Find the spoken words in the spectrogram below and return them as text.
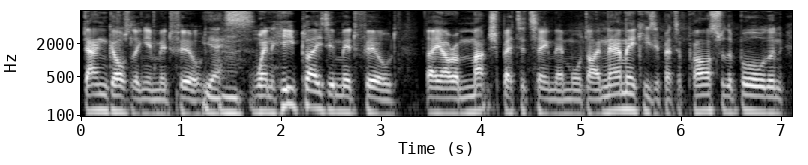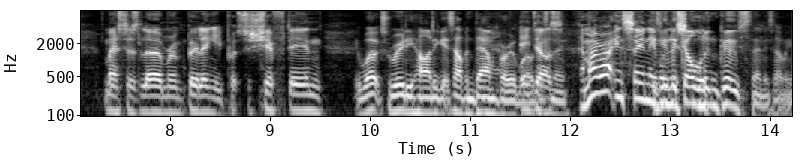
Dan Gosling in midfield. Yes. Mm. When he plays in midfield, they are a much better team. They're more dynamic. He's a better passer of the ball than Messrs. Lerma and Billing. He puts a shift in. He works really hard. He gets up and down very well. He does. Doesn't he? Am I right in saying they've Is he only the golden goose? Then is that what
